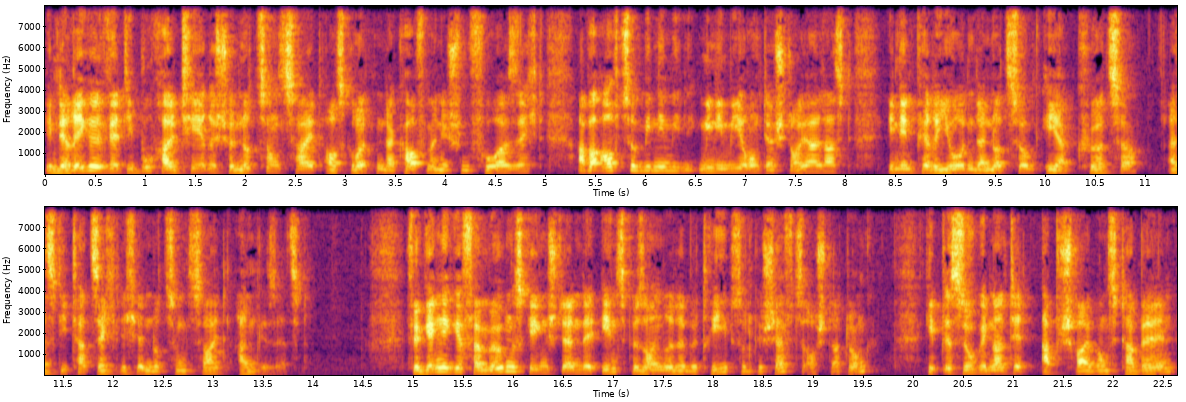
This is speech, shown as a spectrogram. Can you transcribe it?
In der Regel wird die buchhalterische Nutzungszeit aus Gründen der kaufmännischen Vorsicht, aber auch zur Minimierung der Steuerlast in den Perioden der Nutzung eher kürzer als die tatsächliche Nutzungszeit angesetzt. Für gängige Vermögensgegenstände, insbesondere der Betriebs- und Geschäftsausstattung, gibt es sogenannte Abschreibungstabellen,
